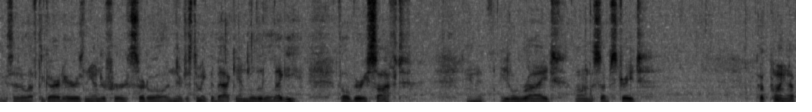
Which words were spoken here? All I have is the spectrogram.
Like I said, I left the guard hairs and the underfur sort of all in there just to make the back end a little leggy. It's all very soft and it, it'll ride on the substrate hook point up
